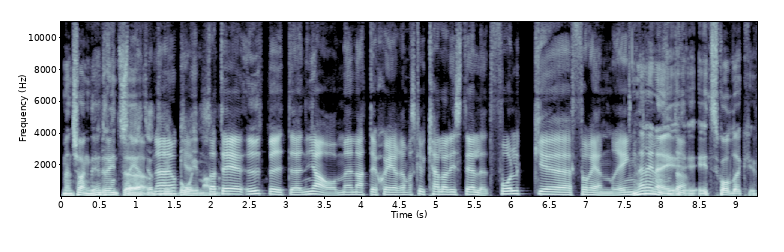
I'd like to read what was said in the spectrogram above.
Men Chang, det Du heter får inte säga att jag inte Nej, vill okej. bo i Så Malmö. att det är utbyte, ja, men att det sker en, vad ska vi kalla det istället? Folkförändring? Nej, nej, nej. It's called like,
